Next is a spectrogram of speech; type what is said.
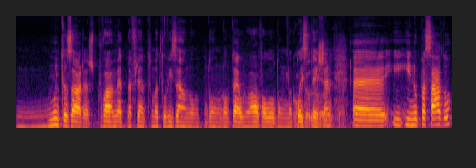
muitas horas, provavelmente na frente de uma televisão, de um, de um telemóvel ou de uma Playstation, uh, e, e, no passado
